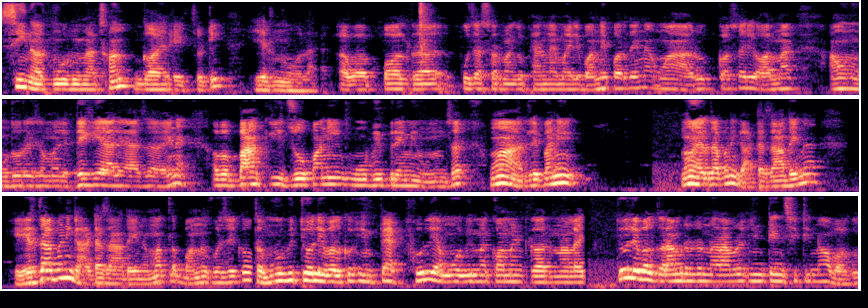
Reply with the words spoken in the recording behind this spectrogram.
सिनहरू मुभीमा छन्। गएर एकचोटि हेर्नु होला। अब पल र पूजा शर्माको फ्यानलाई मैले भन्नै पर्दैन। उहाँहरू कसरी हलमा आउनु हुँदो रहेछ मैले देखिहालेँ आज होइन? अब बाँकी जो पनि मुभी प्रेमी हुनुहुन्छ उहाँहरूले पनि नहेर्दा पनि घाटा जाँदैन। हेर्दा पनि घाटा जाँदैन। मतलब भन्नु खोजेको त मुभी त्यो लेभलको इम्प्याक्टफुल या मुभीमा कमेन्ट गर्नलाई त्यो लेभलको राम्रो र नराम्रो इन्टेन्सिटी नभएको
